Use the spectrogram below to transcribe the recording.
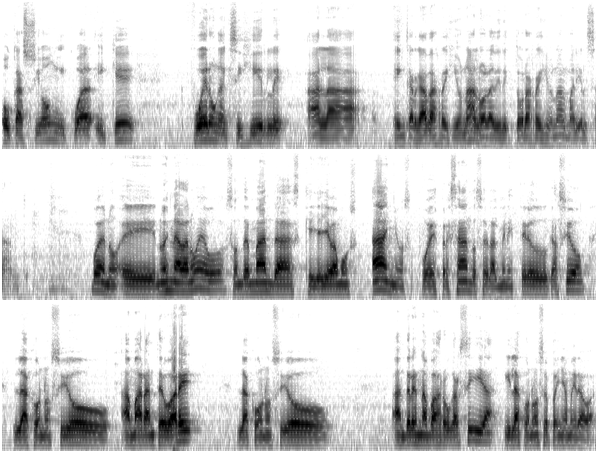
ocasión y, cuál, y qué fueron a exigirle a la encargada regional o a la directora regional Mariel Santos. Bueno, eh, no es nada nuevo, son demandas que ya llevamos años pues expresándose al Ministerio de Educación, la conoció Amarante Baré, la conoció Andrés Navarro García y la conoce Peña Mirabal.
